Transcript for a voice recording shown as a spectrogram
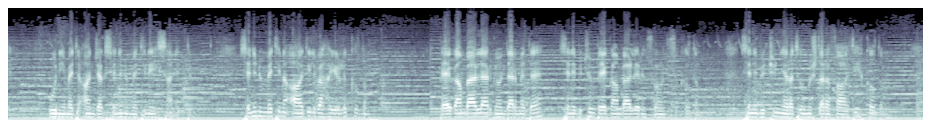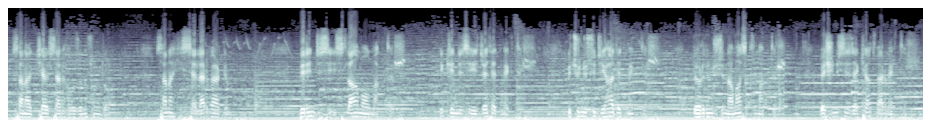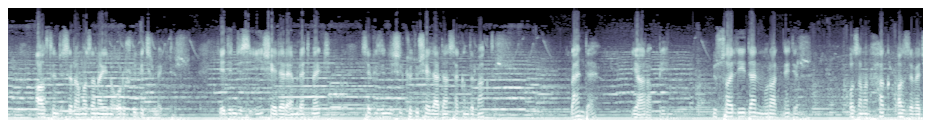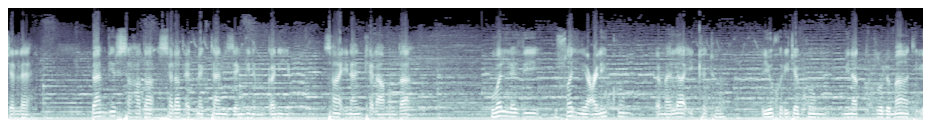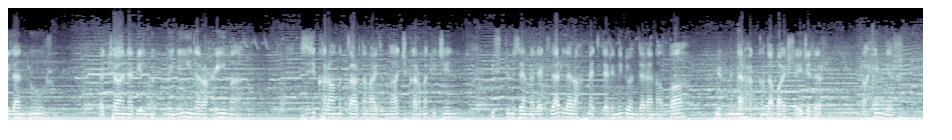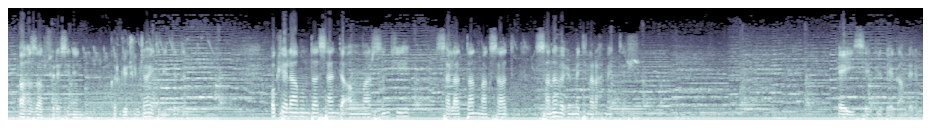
Bu nimeti ancak senin ümmetine ihsan ettim. Senin ümmetini adil ve hayırlı kıldım. Peygamberler göndermede seni bütün peygamberlerin sonuncusu kıldım. Seni bütün yaratılmışlara fatih kıldım. Sana Kevser havuzunu sundum. Sana hisseler verdim. Birincisi İslam olmaktır. İkincisi hicret etmektir. Üçüncüsü cihad etmektir. Dördüncüsü namaz kılmaktır. Beşincisi zekat vermektir. Altıncısı Ramazan ayını oruçlu geçirmektir. Yedincisi iyi şeyleri emretmek. Sekizincisi kötü şeylerden sakındırmaktır. Ben de, Ya Rabbi, Yusalliden murat nedir? O zaman Hak Azze ve Celle, ben bir sahada selat etmekten zenginim, ganiyim. Sana inen kelamında, ve melâiketu liyukhricekum minat zulümâti ilen nur ve kâne bil mü'minîne rahîmâ. Sizi karanlıklardan aydınlığa çıkarmak için üstünüze meleklerle rahmetlerini gönderen Allah, müminler hakkında bağışlayıcıdır, rahimdir. Ahzab suresinin 43. ayetini indirdim. O kelamımda sen de anlarsın ki salattan maksat sana ve ümmetine rahmettir. Ey sevgili peygamberim!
